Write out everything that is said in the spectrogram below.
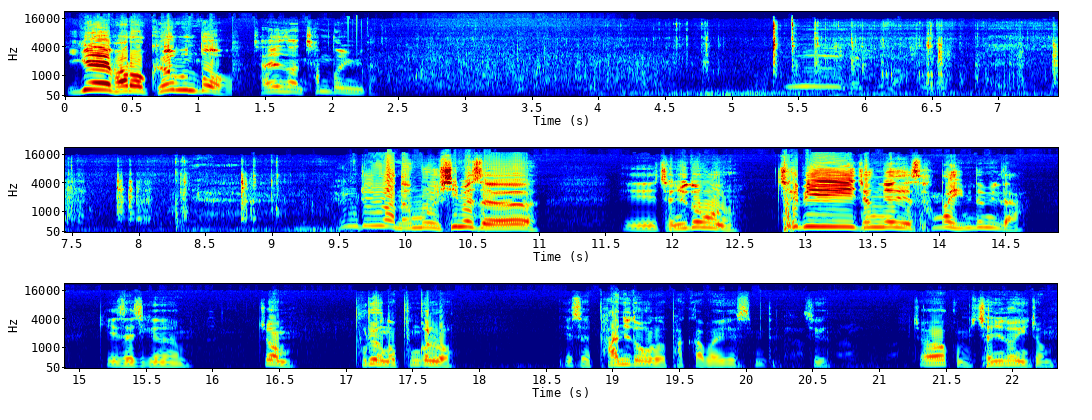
이게 바로 검은도 자연산 참돔입니다. 행주가 너무 심해서 이 전유동은 채비 정렬이 상당히 힘듭니다. 그래서 지금 좀 부력 높은 걸로 해서 반유동으로 바꿔봐야겠습니다. 지금 조금 전유동이 좀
